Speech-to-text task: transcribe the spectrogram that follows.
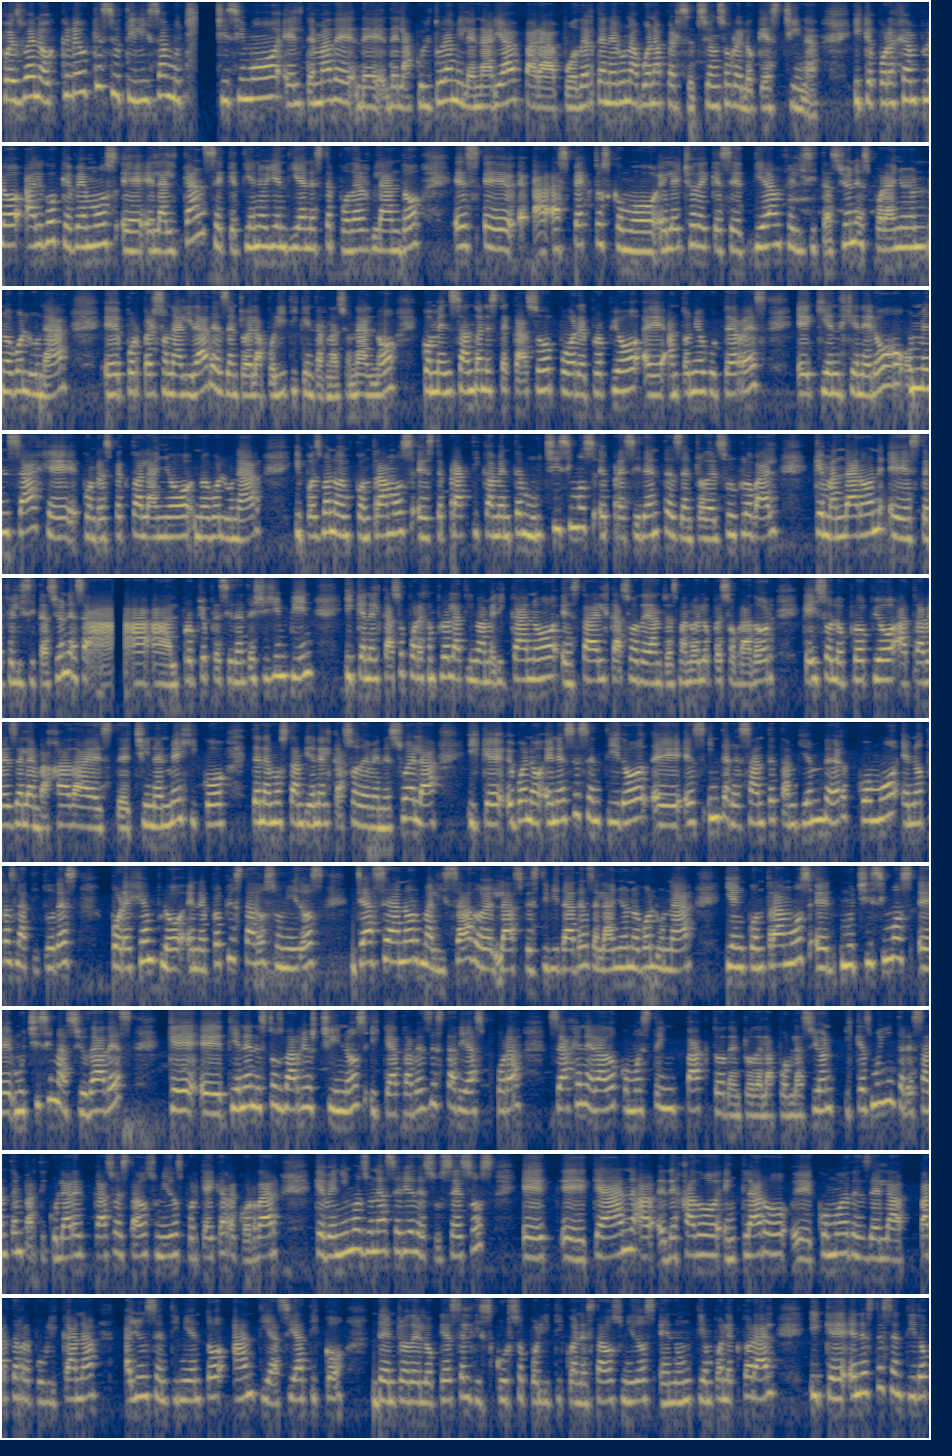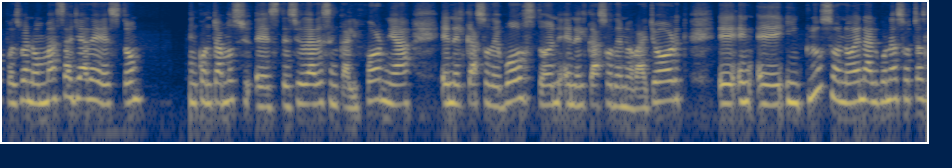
Pues bueno, creo que se utiliza mucho muchísimo el tema de, de, la cultura milenaria para poder tener una buena percepción sobre lo que es China. Y que, por ejemplo, algo que vemos, eh, el alcance que tiene hoy en día en este poder blando, es eh, aspectos como el hecho de que se dieran felicitaciones por Año Nuevo Lunar eh, por personalidades dentro de la política internacional, ¿no? Comenzando en este caso por el propio Antonio Guterres, quien generó un mensaje con respecto al Año Nuevo Lunar. Y pues bueno, encontramos este, prácticamente muchísimos eh, presidentes dentro del sur global que mandaron este, felicitaciones al propio presidente Xi Jinping y que en el caso, por ejemplo, latinoamericano está el caso de Andrés Manuel López Obrador, que hizo lo propio a través de la embajada este, china en México. Tenemos también el caso de Venezuela y que, bueno, en ese sentido eh, es interesante también ver cómo en otras latitudes, por ejemplo, en el propio Estados Unidos, ya se han normalizado las festividades del año nuevo lunar y encontramos eh, muchísimos, eh, muchísimas ciudades que eh, tienen estos barrios chinos y que a través de esta diáspora se ha generado como este impacto dentro de la población y que es muy interesante en particular el caso de Estados Unidos porque hay que recordar que venimos de una serie de sucesos que han ah, dejado en claro cómo desde la parte republicana hay un sentimiento antiasiático dentro de lo que es el discurso político en Estados Unidos en un tiempo electoral y que en este sentido, pues bueno, más allá de esto, Encontramos este, ciudades en California, en el caso de Boston, en el caso de Nueva York, eh, eh, incluso no en algunas otras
